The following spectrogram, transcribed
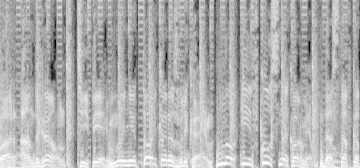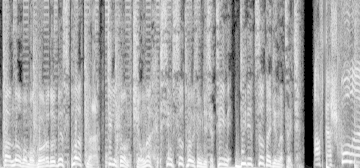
Бар Underground. Теперь мы не только развлекаем, но и вкусно кормим. Доставка по новому городу бесплатно. Телефон в Челнах 787 911. Автошкола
